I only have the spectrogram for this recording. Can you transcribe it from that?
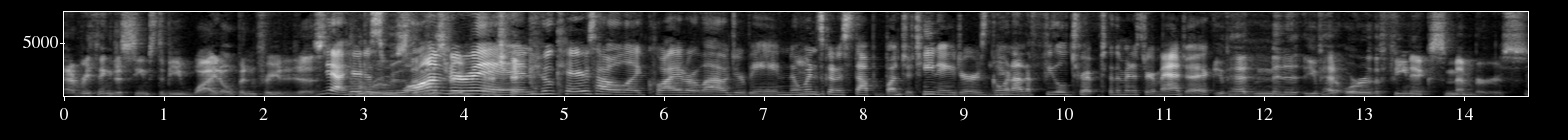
Everything just seems to be wide open for you to just Yeah, here just wander in. Who cares how like quiet or loud you're being? No one's gonna stop a bunch of teenagers going on a field trip to the Ministry of Magic. You've had minute. You've had Order of the Phoenix members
